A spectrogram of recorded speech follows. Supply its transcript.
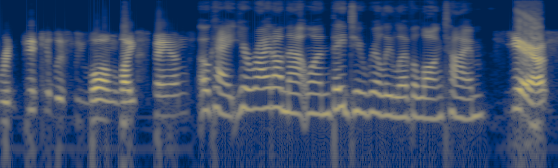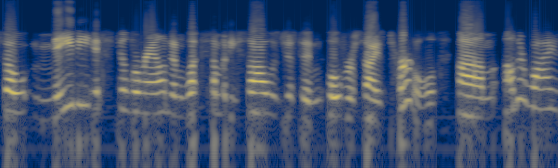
ridiculously long lifespans. Okay, you're right on that one. They do really live a long time. Yeah, so maybe it's still around, and what somebody saw was just an oversized turtle. Um, otherwise,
